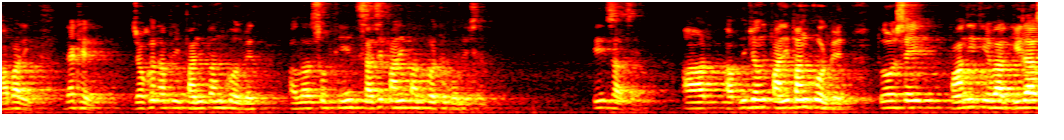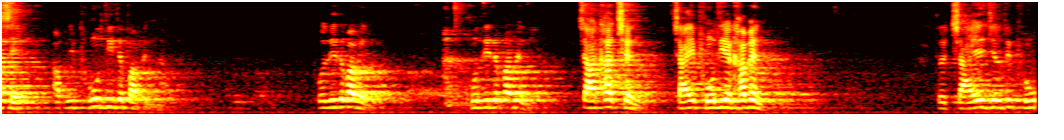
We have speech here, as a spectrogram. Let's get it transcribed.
খাবারে, দেখেন, যখন আপনি পানি পান করবেন, আল্লাহ রসুল তিন সাজে পানি পান করতে বলেছেন। তিন সাজে আর আপনি যখন পানি পান করবেন, তো সেই পানিতে বা গিলাসে আপনি ফুঁ দিতে পাবেন না। ফুঁ দিতে পাবেন? ফুঁ দিতে পাবেন? চা খাচ্ছেন, চায়ে ফুঁ দিয়ে খাবেন? তো চায়ে যদি ফুঁ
